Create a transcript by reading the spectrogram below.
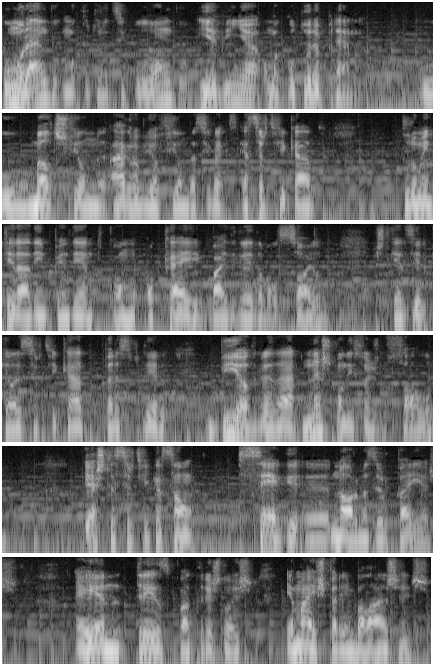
o morango, uma cultura de ciclo longo, e a vinha, uma cultura perene. O mulch film agrobiofilme da Silex é certificado por uma entidade independente como OK Biodegradable Soil. Isto quer dizer que ele é certificado para se poder biodegradar nas condições do solo. Esta certificação segue uh, normas europeias a N13432 é mais para embalagens,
